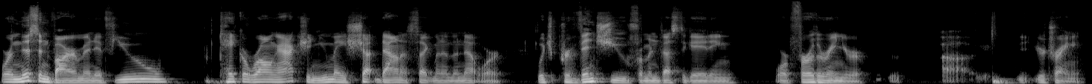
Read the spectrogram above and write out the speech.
Or in this environment, if you take a wrong action, you may shut down a segment of the network, which prevents you from investigating or furthering your uh, your training.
